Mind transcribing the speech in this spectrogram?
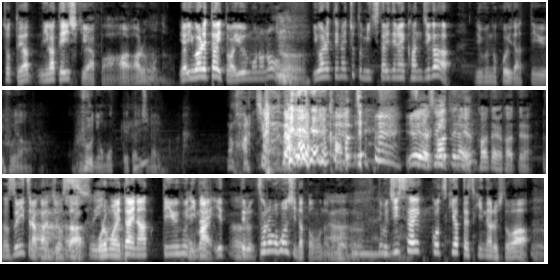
ちょっとや苦手意識がやっぱああるもんなの、いや言われたいとは言うものの、うん。言われてないちょっと満ち足りてない感じが自分の恋だっていうふうなふうに思ってたりしないの？なんか話が変わっちゃった。いやいや変わってないよ。変わってない変わってない。そのスイーツな感じをあさ俺も得たいなっていうふうにまあ言ってる、うん。それも本心だと思うんだけど、うんうん。でも実際こう付き合ったり好きになる人はうん。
